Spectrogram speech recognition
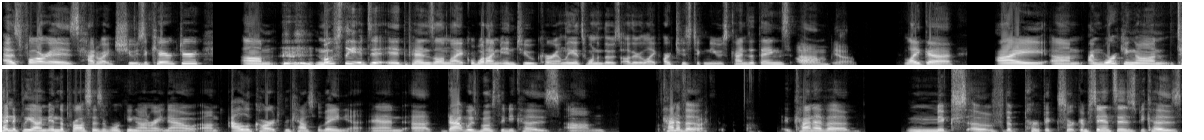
as far as how do i choose a character um mostly it, de- it depends on like what i'm into currently. It's one of those other like artistic news kinds of things. Oh, um yeah. like uh I um, I'm working on technically I'm in the process of working on right now um, Alucard from Castlevania, and uh, that was mostly because um, kind of a kind of a mix of the perfect circumstances because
